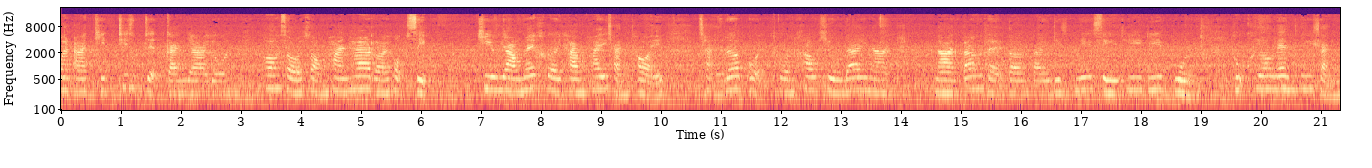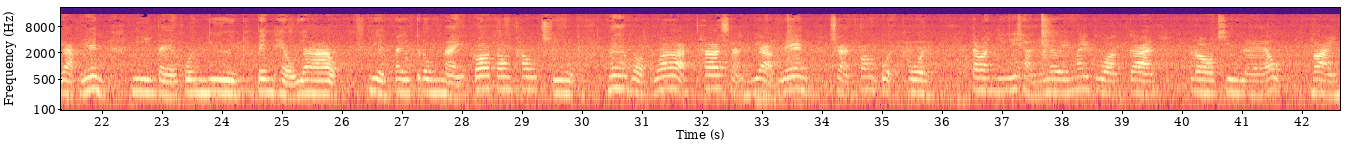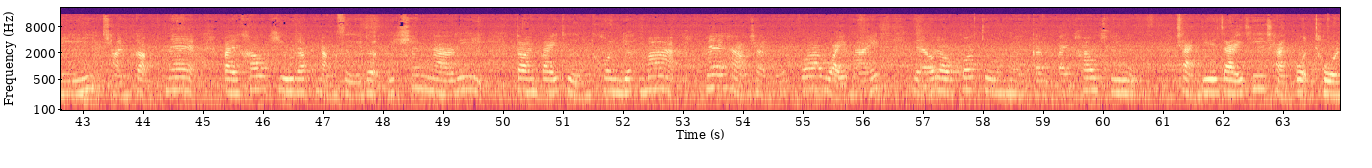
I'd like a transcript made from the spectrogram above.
วันอาทิตย์ที่ 17 กันยายน พศ 2560 คิวยาวไม่เคยทำให้ฉันถอย ฉันเริ่มอดทนเข้าคิวได้นาน นานตั้งแต่ตอนไปดิสนีย์ซีที่ญี่ปุ่น ทุกเครื่องเล่นที่ฉันอยากเล่น มีแต่คนยืนเป็นแถวยาว เปลี่ยนไปตรงไหนก็ต้องเข้าคิว แม่บอกว่าถ้าฉันอยากเล่น ฉันต้องอดทน ตอนนี้ฉันเลยไม่กลัวการรอคิวแล้ว บ่ายนี้ฉันกับแม่ ไปเข้าคิวรับหนังสือ The Dictionary ตอนไปถึงคนเยอะมาก แม่ถามฉันว่าไหวไหม แล้วเราก็ จูงมือกันไปเข้าคิว ฉันดีใจที่ฉันอดทน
